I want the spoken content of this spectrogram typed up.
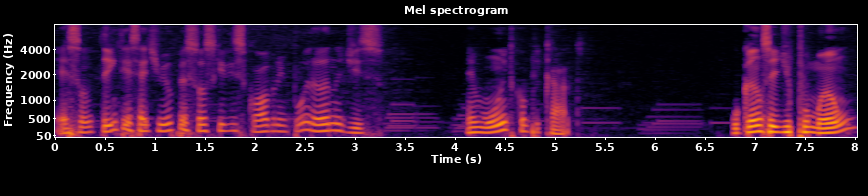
é, são 37 mil pessoas que descobrem por ano disso. É muito complicado. O câncer de pulmão,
